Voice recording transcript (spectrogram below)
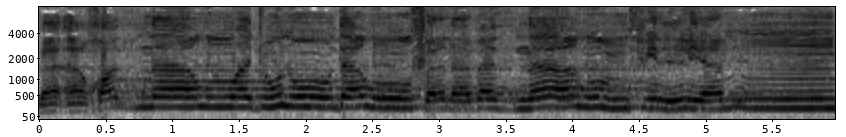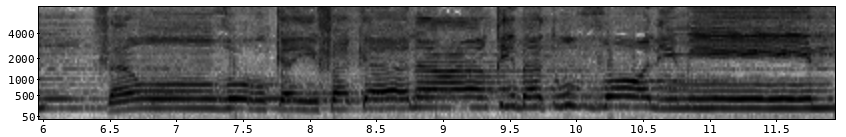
فأخذناه وجنوده فنبذناهم في اليم. فانظر كيف كان عاقبة الظالمين.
